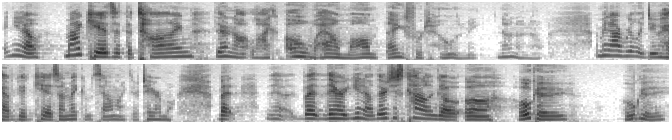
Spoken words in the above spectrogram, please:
And you know, my kids at the time, they're not like, "Oh wow, mom, thanks for telling me." No, no, no. I mean, I really do have good kids. I make them sound like they're terrible, but but they're you know they're just kind of go, uh, okay, okay.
